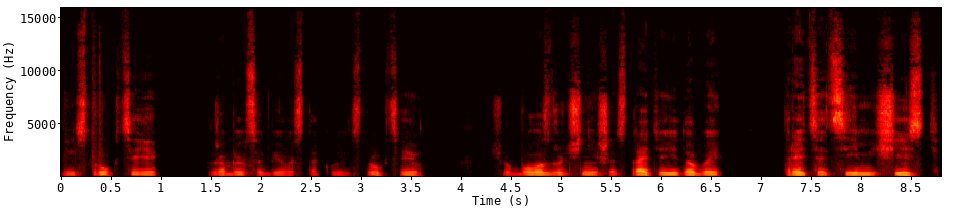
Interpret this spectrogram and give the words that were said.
інструкції зробив собі ось таку інструкцію, щоб було зручніше. З третьої доби 37,6,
